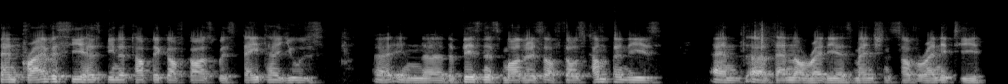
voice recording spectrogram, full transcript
Then privacy has been a topic, of course, with data use uh, in the business models of those companies. And then already, as mentioned, sovereignty,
